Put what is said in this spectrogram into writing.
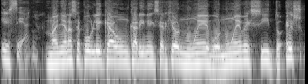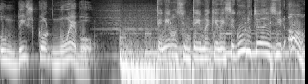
este año. Mañana se publica un Karina y Sergio nuevo, nuevecito. Es un disco nuevo. Tenemos un tema que de seguro usted va a decir, oh,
